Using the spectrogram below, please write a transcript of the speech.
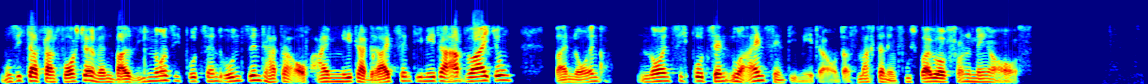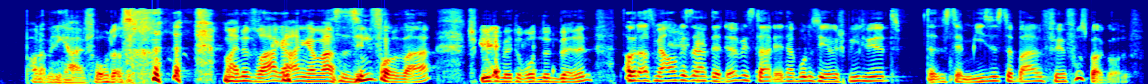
Muss ich das dann vorstellen, wenn Ball 97 Prozent rund sind, hat er auf einem Meter drei Zentimeter Abweichung, bei 99 Prozent nur ein Zentimeter. Und das macht dann im Fußballgolf schon eine Menge aus. Boah, da bin ich ja froh, dass meine Frage einigermaßen sinnvoll war. Spiele mit runden Bällen. Aber du hast mir auch gesagt, der Derby-Star, der in der Bundesliga gespielt wird, das ist der mieseste Ball für Fußballgolf.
